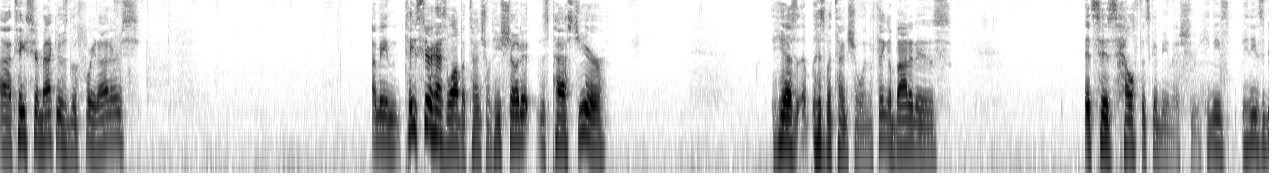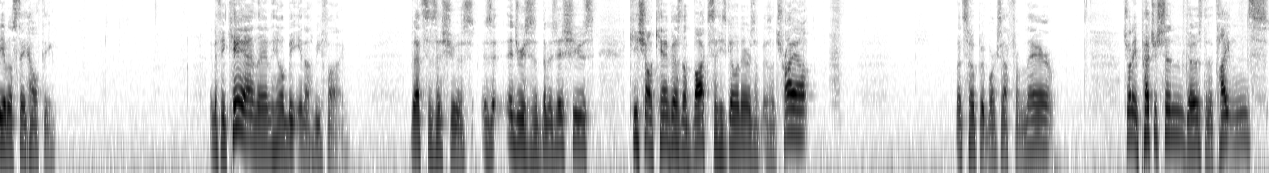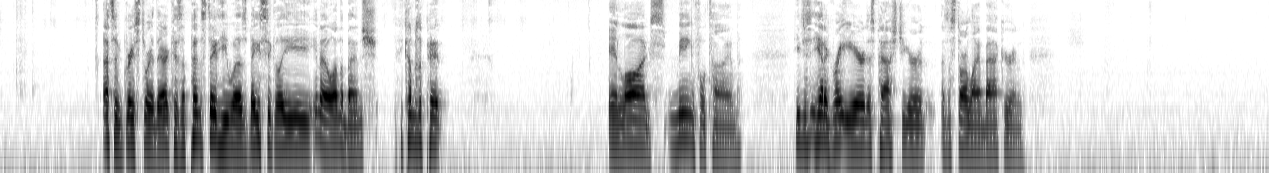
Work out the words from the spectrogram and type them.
Uh, Taysir Mack goes to the 49ers. I mean, Taysir has a lot of potential. He showed it this past year. He has his potential. And the thing about it is, it's his health that's going to be an issue. He needs he needs to be able to stay healthy. And if he can, then he'll be you know he'll be fine. That's his issue. Is, is injuries have been his issues. Keyshon Camp goes to the Bucks, so he's going there as a, as a tryout. Let's hope it works out from there. Johnny Peterson goes to the Titans. That's a great story there because at Penn State he was basically you know on the bench. He comes to Pitt and logs meaningful time. He just he had a great year this past year as a star linebacker and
